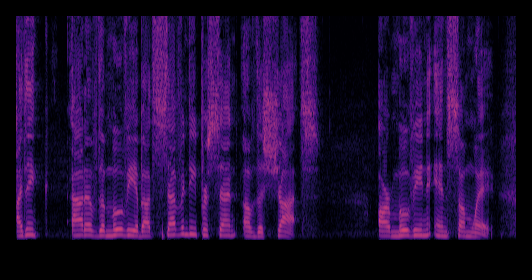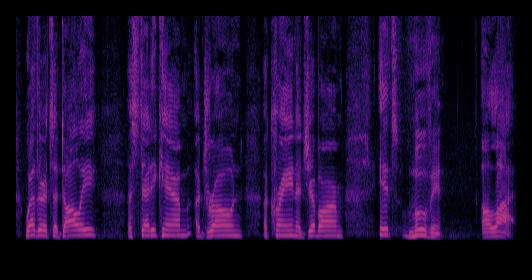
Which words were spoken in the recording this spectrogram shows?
I think out of the movie, about 70% of the shots are moving in some way, whether it's a dolly, a steady cam, a drone, a crane, a jib arm. It's moving a lot.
